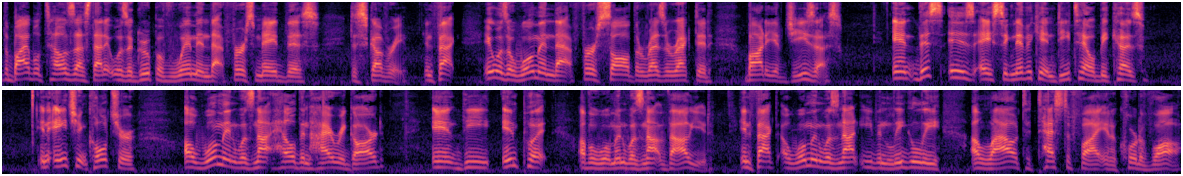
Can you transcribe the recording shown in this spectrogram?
the Bible tells us that it was a group of women that first made this discovery. In fact, it was a woman that first saw the resurrected body of Jesus. And this is a significant detail because in ancient culture, a woman was not held in high regard and the input of a woman was not valued. In fact, a woman was not even legally allowed to testify in a court of law.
